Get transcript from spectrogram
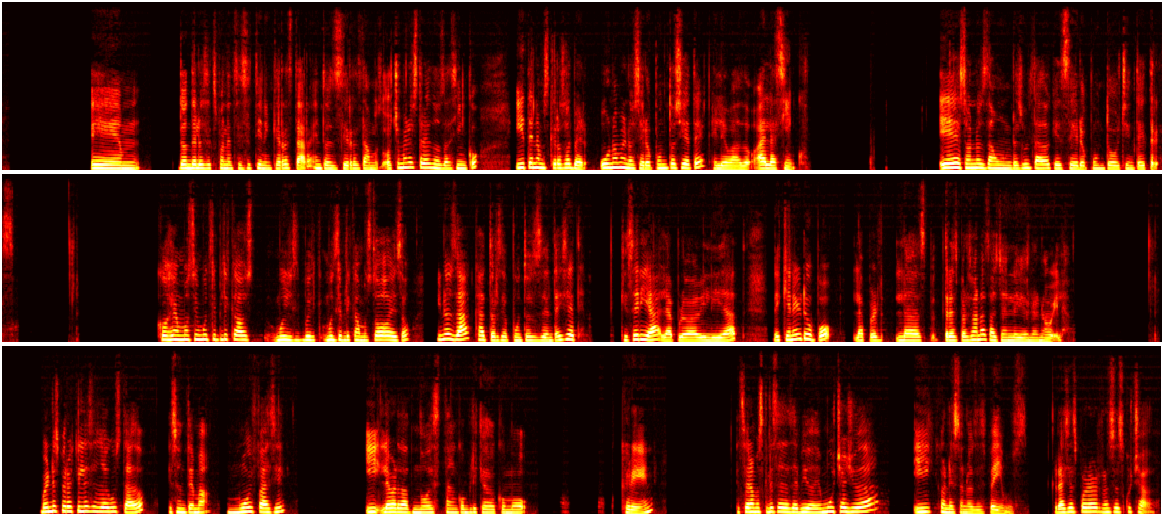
em, donde los exponentes se tienen que restar. Entonces, si restamos 8 menos 3 nos da 5 y tenemos que resolver 1 menos 0.7 elevado a la 5. Eso nos da un resultado que es 0.83. Cogemos y multiplicamos, todo eso y nos da 14.67, que sería la probabilidad de que en el grupo las tres personas hayan leído la novela. Bueno, espero que les haya gustado. Es un tema muy fácil y la verdad no es tan complicado como creen. Esperamos que les haya servido de mucha ayuda y con esto nos despedimos. Gracias por habernos escuchado.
